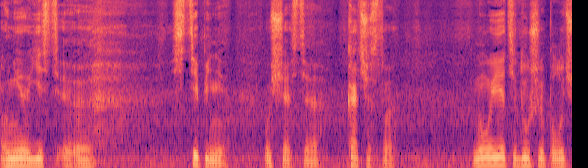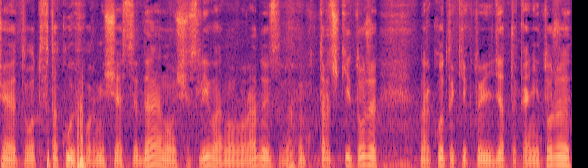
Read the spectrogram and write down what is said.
У нее есть э, степени у счастья, качество. Ну и эти души получают вот в такой форме счастья, да, оно счастливо, оно радуется. Торчки тоже, наркотики, кто едят, так они тоже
